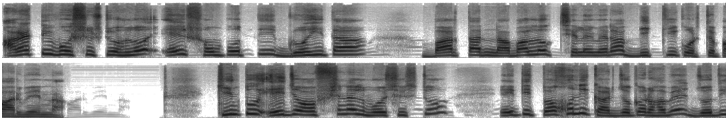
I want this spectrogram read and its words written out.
আরেকটি বৈশিষ্ট্য হলো, এই সম্পত্তি গ্রহিতা বা তার নাবালক ছেলেমেয়েরা বিক্রি করতে পারবে না। কিন্তু এই যে অপশনাল বৈশিষ্ট্য, এটি তখনই কার্যকর হবে যদি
